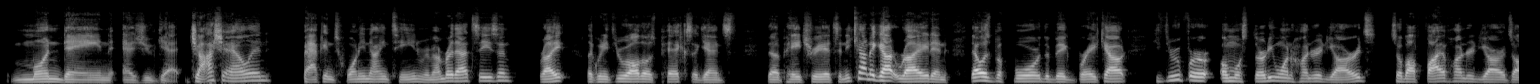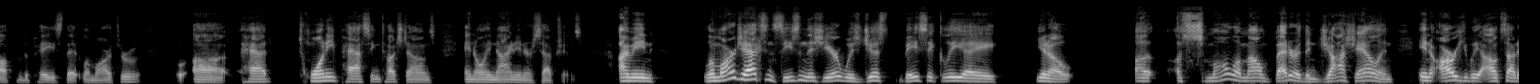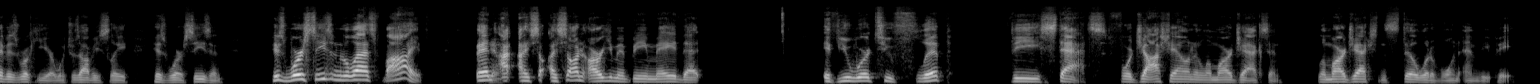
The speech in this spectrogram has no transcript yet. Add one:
mundane as you get. Josh Allen back in 2019. Remember that season, right? Like when he threw all those picks against the Patriots and he kind of got right. And that was before the big breakout. He threw for almost 3,100 yards. So about 500 yards off of the pace that Lamar threw, uh, had 20 passing touchdowns and only nine interceptions. I mean, Lamar Jackson's season this year was just basically a, you know, a, a small amount better than Josh Allen in arguably outside of his rookie year, which was obviously his worst season his worst season of the last five. And yeah. I, I, saw I saw an argument being made that if you were to flip the stats for Josh Allen and Lamar Jackson, Lamar Jackson still would have won MVP,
